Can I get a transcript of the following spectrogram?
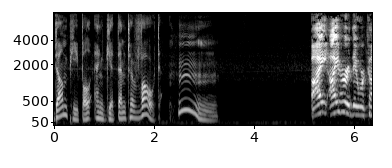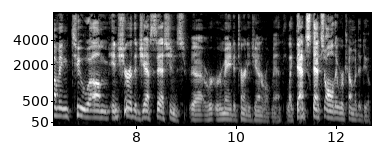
dumb people and get them to vote. Hmm. I, I heard they were coming to um, ensure that Jeff Sessions uh, re- remained Attorney General. Man, like that's that's all they were coming to do.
